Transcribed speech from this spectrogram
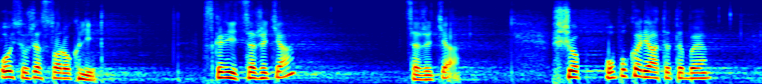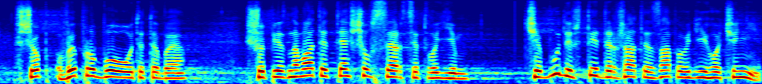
ось уже 40 літ. Скажіть, це життя? Це життя. Щоб упокоряти тебе, щоб випробовувати тебе, щоб пізнавати те, що в серці твоїм, чи будеш ти держати заповіді Його чи ні?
